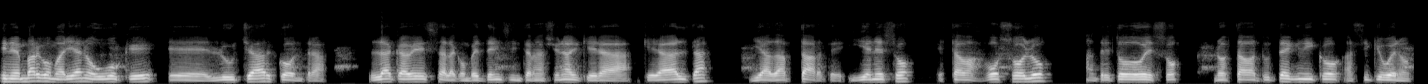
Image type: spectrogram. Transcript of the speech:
Sin embargo, Mariano, hubo que eh, luchar contra la cabeza, la competencia internacional que era, que era alta y adaptarte. Y en eso estabas vos solo, entre todo eso, no estaba tu técnico, así que bueno,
